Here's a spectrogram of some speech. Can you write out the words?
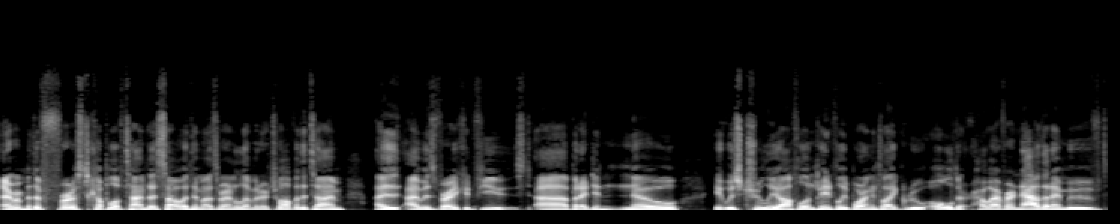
I remember the first couple of times I saw it with him. I was around eleven or twelve at the time. I I was very confused, uh, but I didn't know it was truly awful and painfully boring until I grew older. However, now that I moved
